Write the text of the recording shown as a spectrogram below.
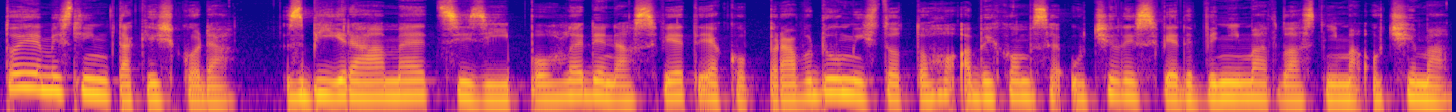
To je, myslím, taky škoda. Sbíráme cizí pohledy na svět jako pravdu místo toho, abychom se učili svět vnímat vlastníma očima.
